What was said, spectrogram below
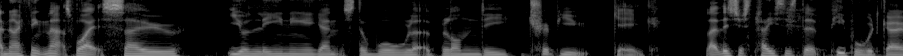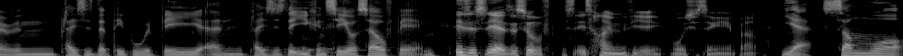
and I think that's why it's so. You're leaning against the wall at a Blondie tribute gig. Like, there's just places that people would go and places that people would be and places that you can see yourself being. Is this Yeah, is it sort of? It's, it's home view. What she's singing about. Yeah, somewhat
